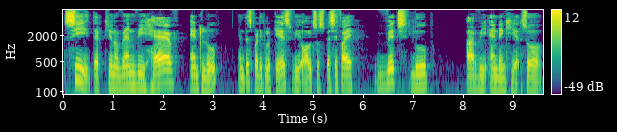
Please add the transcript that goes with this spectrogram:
see that, when we have end loop, in this particular case, we also specify which loop are we ending here. So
